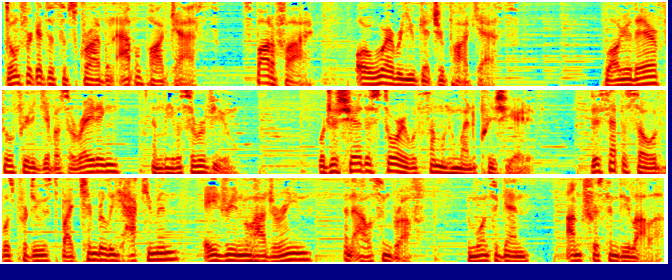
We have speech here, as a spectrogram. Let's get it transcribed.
Don't forget to subscribe on Apple Podcasts, Spotify, or wherever you get your podcasts. While you're there, feel free to give us a rating and leave us a review. Or just share this story with someone who might appreciate it. This episode was produced by Kimberly Hacuman, Adrian Muhajirin, and Allison Bruff. And once again, I'm Tristan D. Lalla.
